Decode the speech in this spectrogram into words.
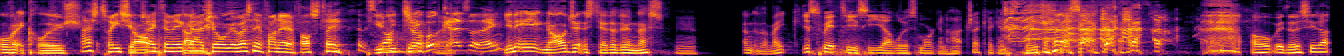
over to Cluj. That's twice you Job tried to make done. that joke. It wasn't funny the first time. It's You not need to- a joke, that's the thing. You need to acknowledge it instead of doing this Yeah. into the mic. Just wait till you see a Lewis Morgan hat trick against Cluj. I hope we do see that.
